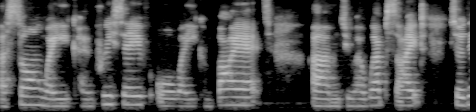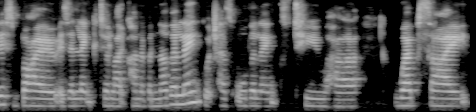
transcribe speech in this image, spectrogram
her song where you can pre-save or where you can buy it um, to her website. So this bio is a link to like kind of another link, which has all the links to her website,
